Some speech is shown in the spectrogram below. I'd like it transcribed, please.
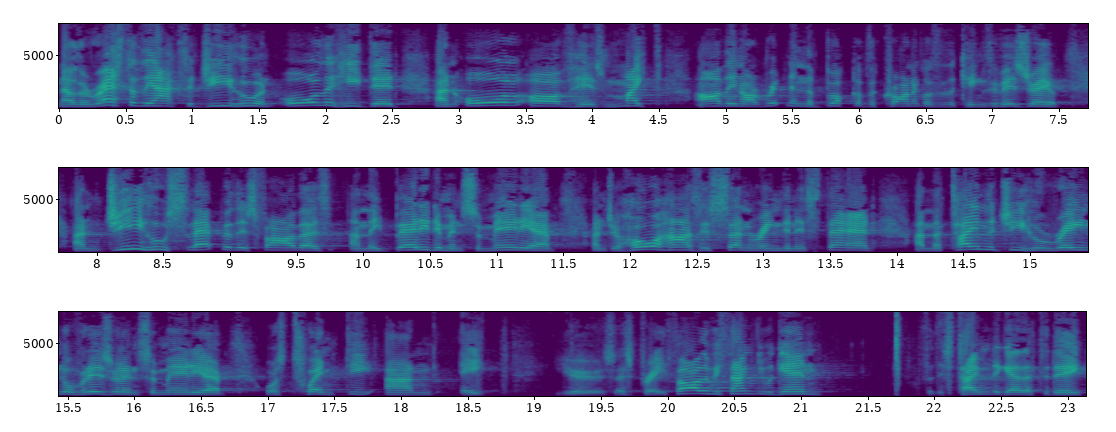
Now the rest of the acts of Jehu and all that he did, and all of his might, are they not written in the book of the Chronicles of the kings of Israel? And Jehu slept with his fathers, and they buried him in Samaria. And Jehoahaz his son reigned in his stead. And the time that Jehu reigned over Israel in Samaria was twenty and eight years. Let's pray. Father, we thank you again for this time together today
